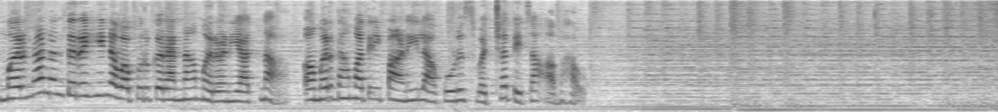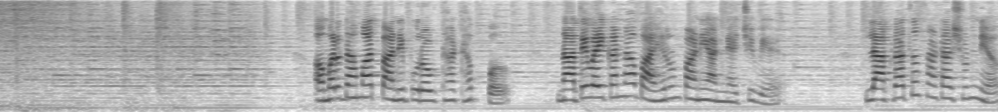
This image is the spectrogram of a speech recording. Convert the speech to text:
मरणानंतरही नवापूरकरांना मरण यातना अमरधामातील पाणी लाकूड स्वच्छतेचा अभाव. अमरधामात पाणी पुरवठा ठप्प नातेवाईकांना बाहेरून पाणी आणण्याची वेळ. लाकडाचा साठा शून्य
